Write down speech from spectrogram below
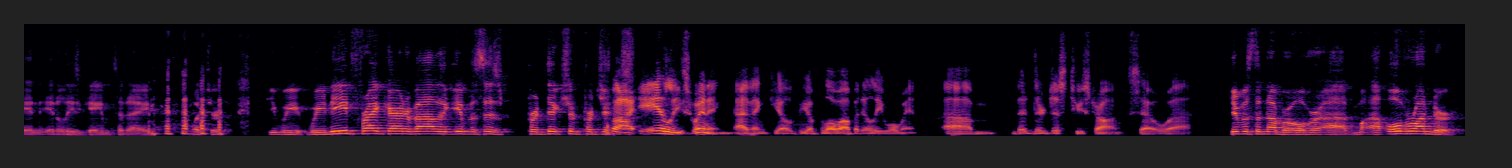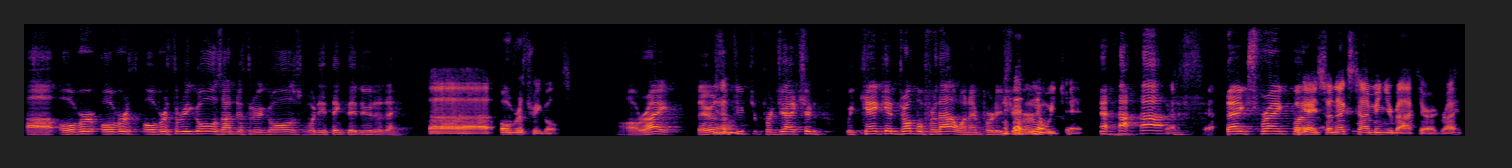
in Italy's game today. What's your we we need Frank Carnevale to give us his prediction projection. Well, Italy's winning. I think it'll be a blowout, but Italy will win. Um, they're they're just too strong. So uh, give us the number over uh, uh, over under uh, over over over three goals under three goals. What do you think they do today? Uh, over three goals. All right, there's yeah. the future projection. We can't get in trouble for that one. I'm pretty sure. no, we can't. yeah. Thanks, Frank. But okay, so next time in your backyard, right?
